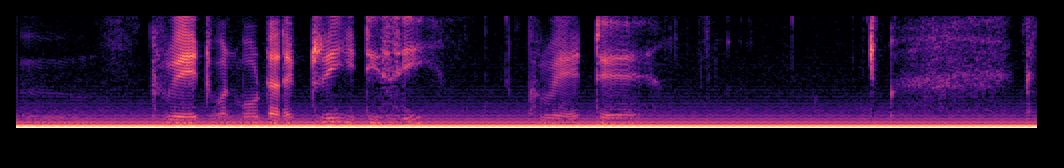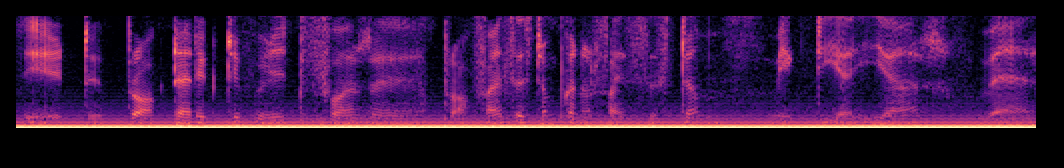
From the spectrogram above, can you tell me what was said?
Mm, create one more directory etc. Create a create a proc directory wait for uh, proc file system kernel file system make dir where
